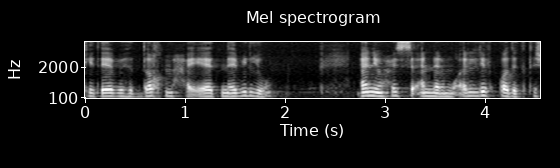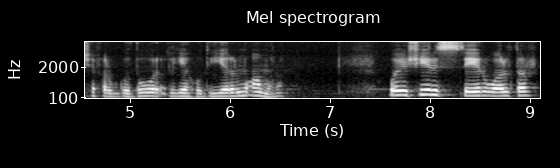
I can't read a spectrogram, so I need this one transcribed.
كتابه الضخم حياة نابليون. أن يحس أن المؤلف قد اكتشف الجذور اليهودية للمؤامرة. ويشير السير والتر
